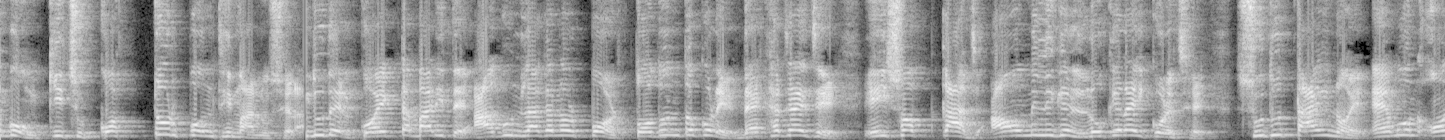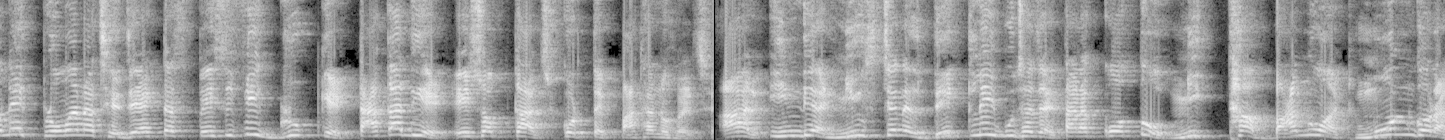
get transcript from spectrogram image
এবং কিছু কট্টরপন্থী মানুষেরা। হিন্দুদের কয়েকটা বাড়িতে আগুন লাগানোর পর তদন্ত করে দেখা যায় যে এই সব কাজ আওয়ামী লীগের লোকেরাই করেছে। শুধু তাই নয়, এমন অনেক প্রমাণ আছে যে একটা স্পেসিফিক গ্রুপকে টাকা দিয়ে এইসব কাজ করতে পাঠানো হয়েছে। আর ইন্ডিয়া নিউজ চ্যানেল দেখলেই বোঝা যায় তারা কত মিথ্যা, বানোয়াট মন গড়া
